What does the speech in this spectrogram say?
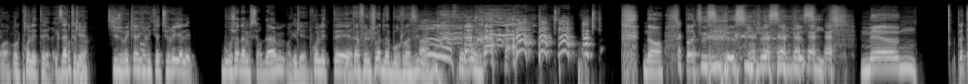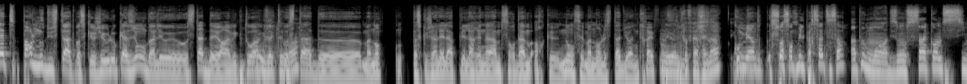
quoi. les Ok. prolétaires, exactement. Ok. Si je veux caricaturer, il y a les bourgeois d'Amsterdam, les Et prolétaires. t'as fait le choix de la bourgeoisie. hein. Ah. Non, pas de souci, je suis, je suis, je suis. Mais euh, peut-être parle-nous du stade parce que j'ai eu l'occasion d'aller au stade d'ailleurs avec toi. Exactement. Au stade euh, maintenant parce que j'allais l'appeler l'Arena Amsterdam, or que non, c'est maintenant le stade Johan Cruyff. hein, Johan Cruyff Arena. Combien de... 60 000 personnes, c'est ça? Un peu moins, disons 56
